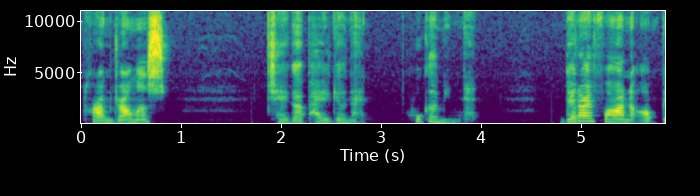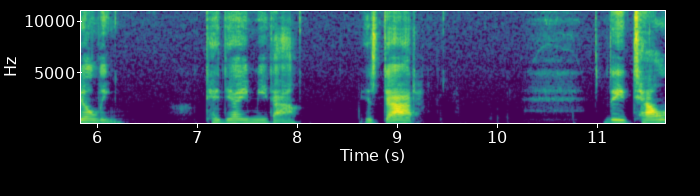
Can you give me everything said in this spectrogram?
crime dramas 제가 발견한 호감 있는 that I find appealing 대대입니다. is that they tell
